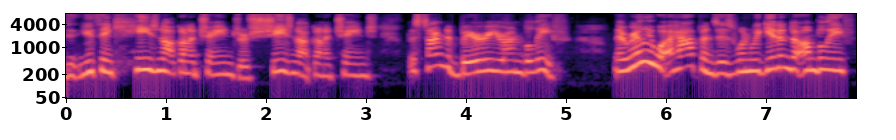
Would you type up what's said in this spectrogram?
you think he's not going to change or she's not going to change. But it's time to bury your unbelief. And really, what happens is when we get into unbelief,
